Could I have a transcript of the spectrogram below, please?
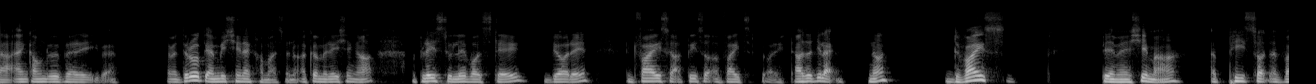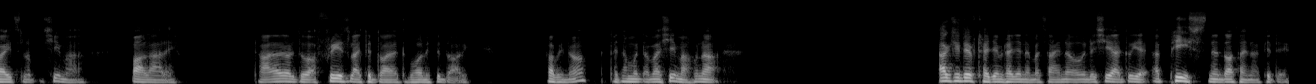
ဒါ uncountable တွေပဲဒါပေမဲ့သူတို့ပြန်ပြီးရှင်းတဲ့ခါမှာဆိုတော့ accommodation က a place to live or stay ပြောတယ် advice က a piece of advice ပြောတယ်ဒါဆိုကြည့်လိုက်နော် device ပြင်မယ်ရှေ့မှာ a piece of advice လို့ရှေ့မှာပါလာတယ်ဒါတော့သူက phrase လိုက်ဖြစ်သွားတဲ့သဘောလေးဖြစ်သွားပြီဟုတ်ပြီနော်ဒါကြောင့်မို့ဒါမှရှေ့မှာခုန adjective ထည့်ခြင်းမထည့်ခြင်းနဲ့မဆိုင်တော့ဘူးဒီရှေ့ကသူ့ရဲ့ a piece နဲ့သွားဆိုင်တာဖြစ်တယ်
